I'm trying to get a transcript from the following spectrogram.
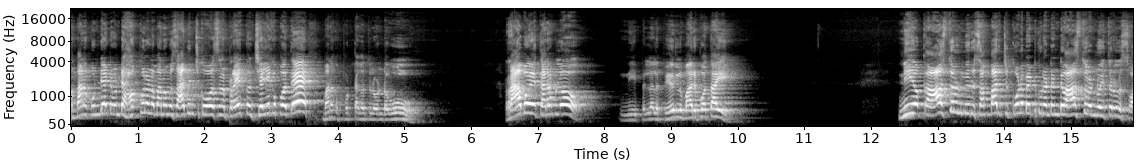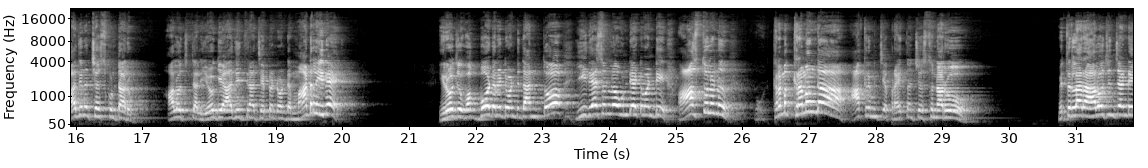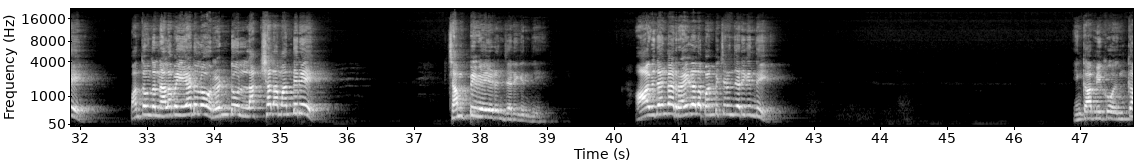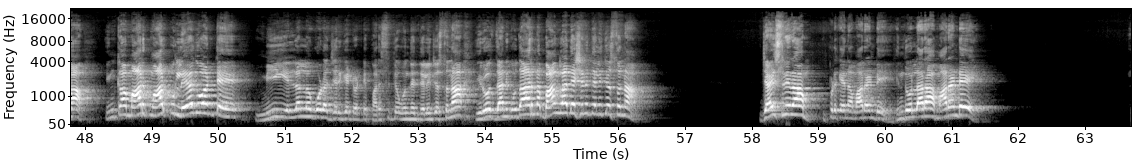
మనకు ఉండేటువంటి హక్కులను మనము సాధించుకోవాల్సిన ప్రయత్నం చేయకపోతే మనకు పుట్టగతులు ఉండవు. రాబోయే తరంలో నీ పిల్లల పేర్లు మారిపోతాయి. నీ యొక్క ఆస్తులను మీరు సంపాదించి కూడబెట్టుకున్నటువంటి ఆస్తులను ఇతరులు స్వాధీనం చేసుకుంటారు. ఆలోచించాలి యోగి ఆదిత్యనాథ్ చెప్పినటువంటి మాటలు ఇదే. ఈరోజు వక్ బోర్డ్ అనేటువంటి దానితో ఈ దేశంలో ఉండేటువంటి ఆస్తులను క్రమక్రమంగా ఆక్రమించే ప్రయత్నం చేస్తున్నారు. మిత్రులారా ఆలోచించండి. పంతొమ్మిది వందల నలభై ఏడులో రెండు లక్షల మందిని చంపివేయడం జరిగింది. ఆ విధంగా రైళ్ళలో పంపించడం జరిగింది. ఇంకా మీకు ఇంకా ఇంకా మార్పు మార్పు లేదు అంటే మీ ఇళ్ళలో కూడా జరిగేటువంటి పరిస్థితి ఉందని తెలియజేస్తున్నా. ఈరోజు దానికి ఉదాహరణ బంగ్లాదేశ్ అని తెలియజేస్తున్నా. జై శ్రీరామ్. ఇప్పటికైనా మారండి. హిందువులారా మారండి.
